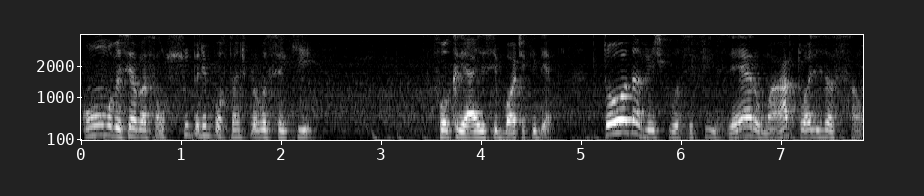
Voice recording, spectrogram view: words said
Uma observação super importante para você que for criar esse bot aqui dentro. Toda vez que você fizer uma atualização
